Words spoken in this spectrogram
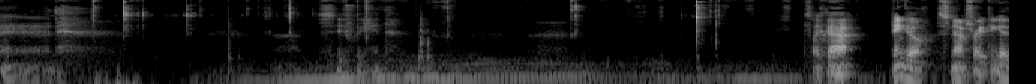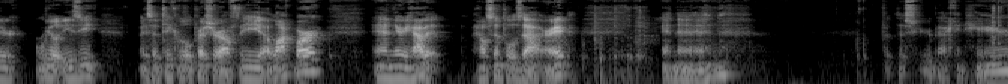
And see if we can It's like that. Bingo. Snaps right together real easy. I to take a little pressure off the uh, lock bar and there you have it. How simple is that, right? And then put the screw back in here.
